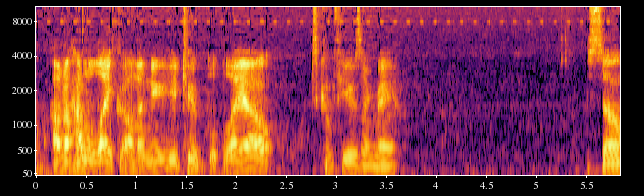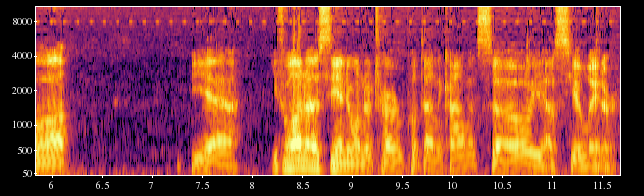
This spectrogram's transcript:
I don't know how to like on a new YouTube layout. It's confusing me. So, uh, yeah. If you want to see anyone return, put that in the comments. So, yeah, see you later.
